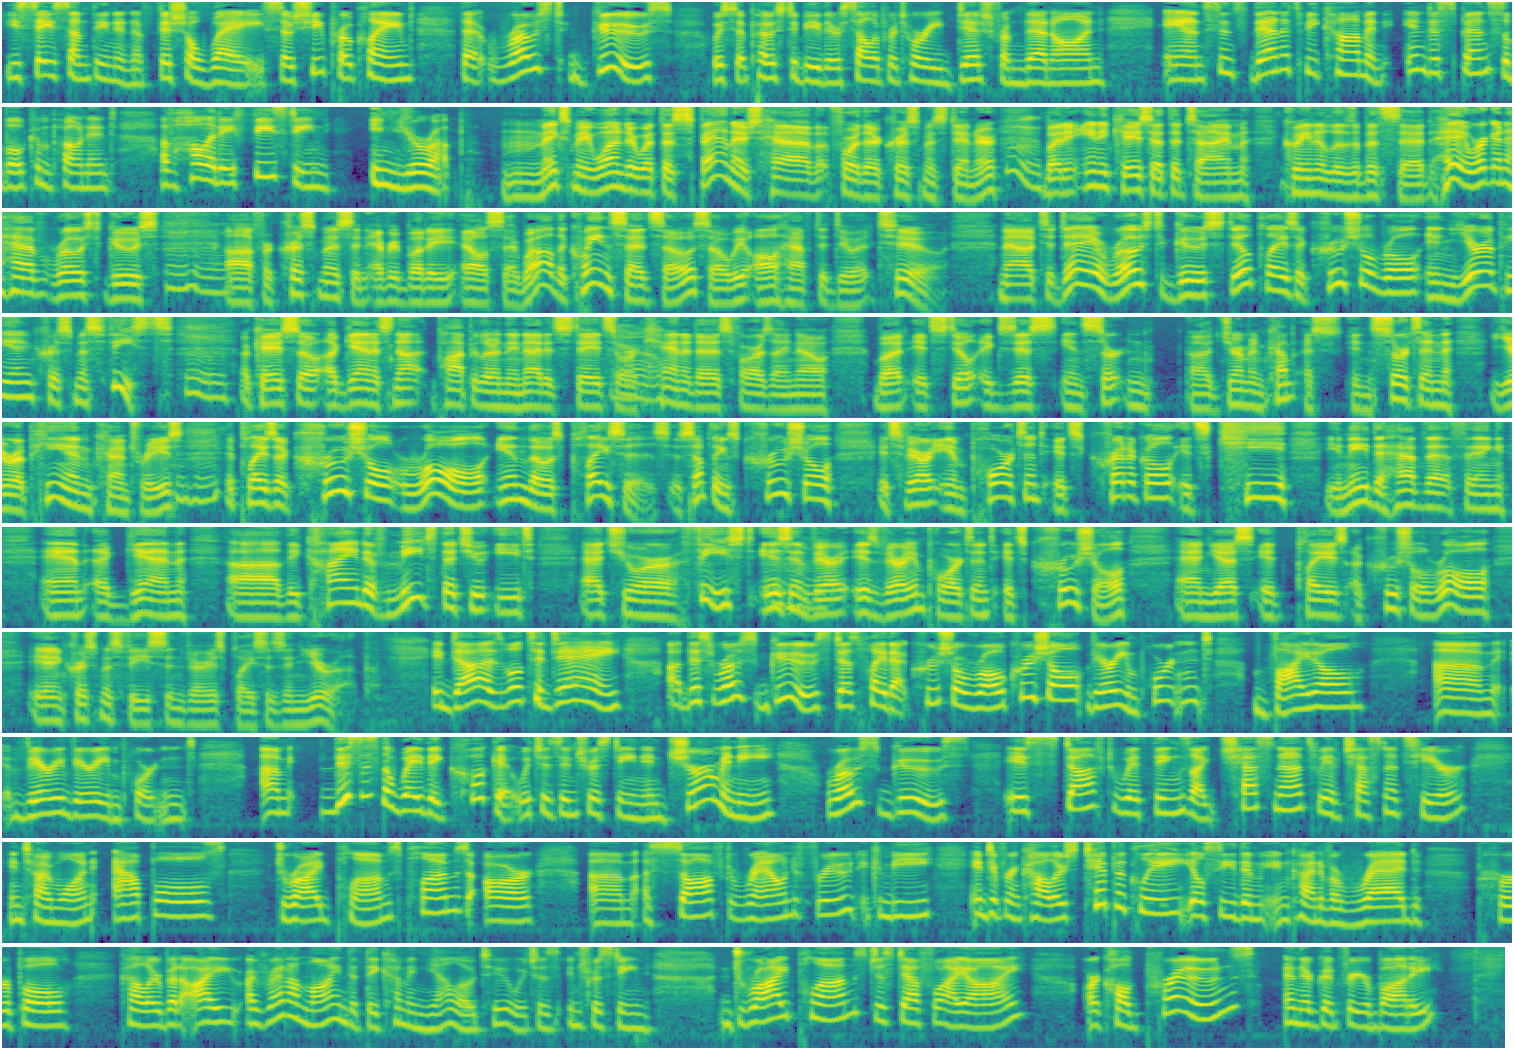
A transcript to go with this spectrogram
you say something in an official way. So she proclaimed that roast goose was supposed to be their celebratory dish from then on. And since then, it's become an indispensable component of holiday feasting in Europe. Makes me wonder what the Spanish have for their Christmas dinner. Hmm. But in any case, at the time, Queen Elizabeth said, Hey, we're going to have roast goose mm -hmm. uh, for Christmas. And everybody else said, Well, the Queen said so, so we all have to do it too. Now, today, roast goose still plays a crucial role in European Christmas feasts. Mm. Okay, so again, it's not popular in the United States or no. Canada, as far as I know, but it still exists in certain uh, German uh, in certain European countries, mm -hmm. it plays a crucial role in those places. If something's crucial, it's very important, it's critical, it's key. You need to have that thing. And again, uh, the kind of meat that you eat at your feast is mm -hmm. very is very important. It's crucial, and yes, it plays a crucial role in Christmas feasts in various places in Europe. It does. Well, today, uh, this roast goose does play that crucial role. Crucial, very important, vital, um, very, very important. Um, this is the way they cook it, which is interesting. In Germany, roast goose is stuffed with things like chestnuts. We have chestnuts here in Taiwan, apples, dried plums. Plums are um, a soft, round fruit. It can be in different colors. Typically, you'll see them in kind of a red, purple color, but I, I read online that they come in yellow too, which is interesting. Dried plums, just FYI, are called prunes and they're good for your body.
